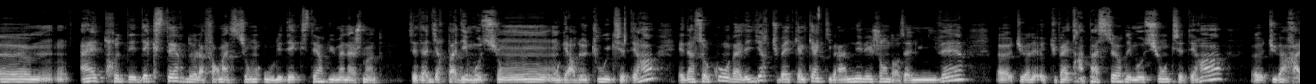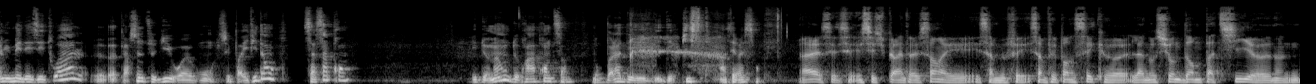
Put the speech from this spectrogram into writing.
euh, à être des dexters de la formation ou les dexters du management. C'est-à-dire pas d'émotion, on garde tout, etc. Et d'un seul coup, on va aller dire, tu vas être quelqu'un qui va amener les gens dans un univers, euh, tu vas, tu vas être un passeur d'émotions, etc. Euh, tu vas rallumer des étoiles. Euh, personne se dit, ouais, bon, c'est pas évident. Ça s'apprend. Et demain, on devra apprendre ça. Donc voilà des, des, pistes intéressantes. Ouais, c'est super intéressant et, ça me fait ça me fait penser que la notion d'empathie euh,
